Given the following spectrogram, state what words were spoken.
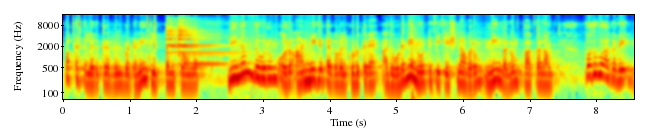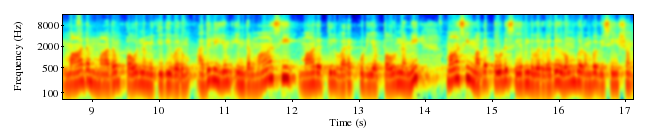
பக்கத்தில் இருக்கிற பெல் பட்டனையும் கிளிக் பண்ணிக்கோங்க. தினம்தோறும் ஒரு ஆன்மீக தகவல் கொடுக்குறேன். அது உடனே நோட்டிஃபிகேஷனாக வரும். நீங்களும் பார்க்கலாம். பொதுவாகவே மாதம் மாதம் பௌர்ணமி திதி வரும். அதுலேயும் இந்த மாசி மாதத்தில் வரக்கூடிய பௌர்ணமி மாசி மகத்தோடு சேர்ந்து வருவது ரொம்ப ரொம்ப விசேஷம்.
